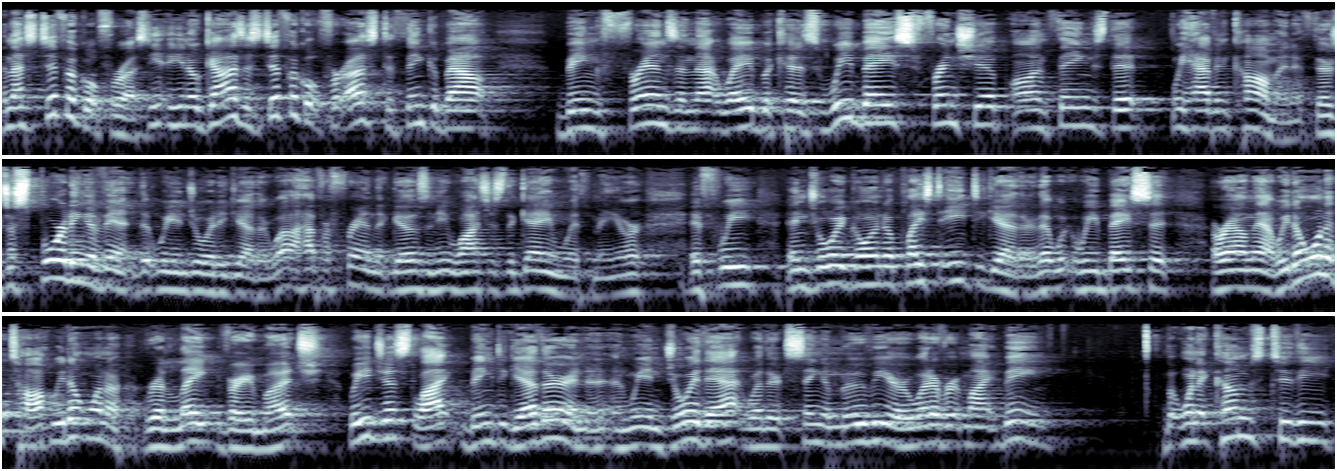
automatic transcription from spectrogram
And that's difficult for us. You know, guys, it's difficult for us to think about being friends in that way because we base friendship on things that we have in common. If there's a sporting event that we enjoy together, well, I have a friend that goes and he watches the game with me. Or if we enjoy going to a place to eat together, that we base it around that. We don't want to talk, we don't want to relate very much. We just like being together and, and we enjoy that, whether it's seeing a movie or whatever it might be. But when it comes to the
